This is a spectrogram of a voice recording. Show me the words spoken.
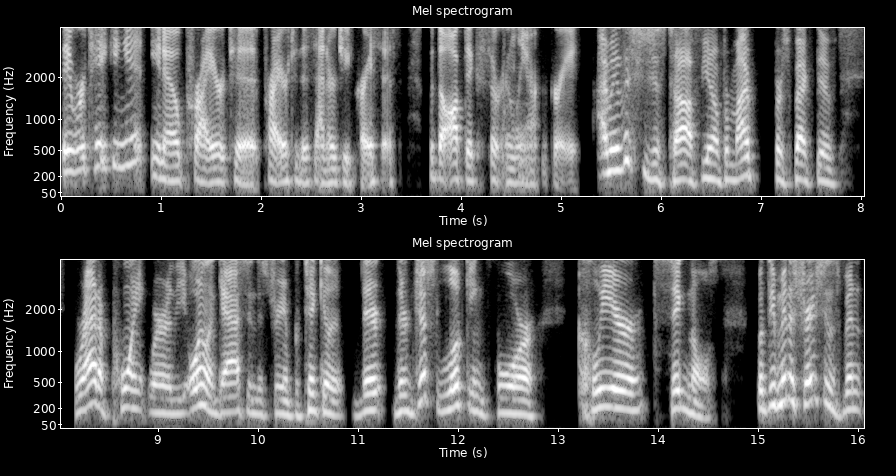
they were taking it you know prior to prior to this energy crisis but the optics certainly aren't great. I mean this is just tough. You know from my perspective we're at a point where the oil and gas industry in particular they're they're just looking for clear signals. But the administration has been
